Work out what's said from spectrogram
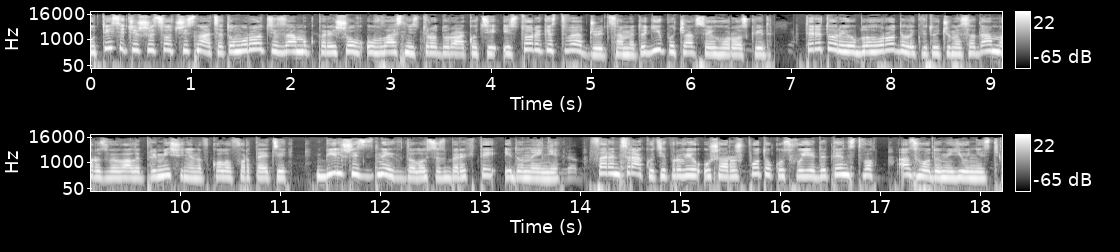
У 1616 році замок перейшов у власність роду Ракоці. Історики стверджують, саме тоді почався його розквіт. Територію облагородили квітучими садами, розвивали приміщення навколо фортеці. Більшість з них вдалося зберегти і донині. Ференц Ракоці провів у Шарошпотоку своє дитинство, а згодом і юність.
